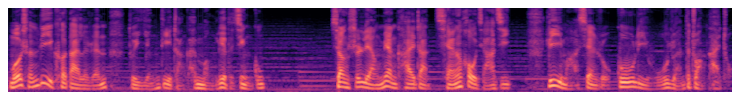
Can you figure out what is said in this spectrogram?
魔神立刻带了人对营地展开猛烈的进攻，向石两面开战，前后夹击，立马陷入孤立无援的状态中。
